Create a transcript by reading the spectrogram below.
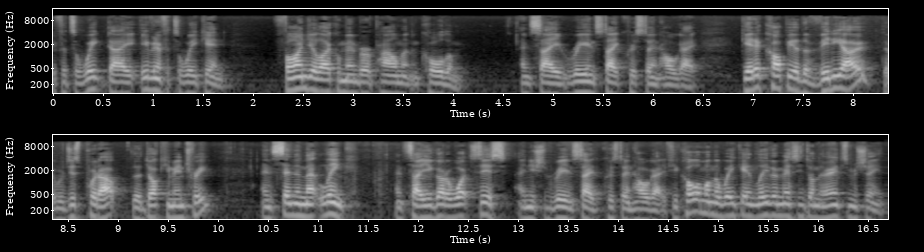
if it's a weekday, even if it's a weekend, find your local member of parliament and call them and say, reinstate Christine Holgate. Get a copy of the video that we just put up, the documentary, and send them that link and say, you've got to watch this and you should reinstate Christine Holgate. If you call them on the weekend, leave a message on their answer machine.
